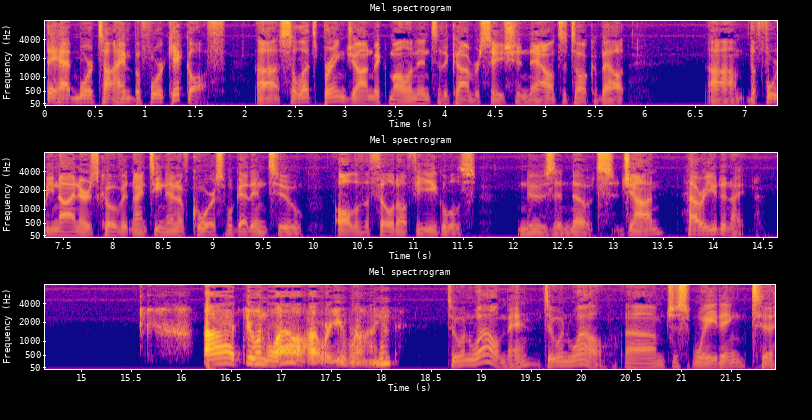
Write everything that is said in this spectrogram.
they had more time before kickoff. Uh, so let's bring John McMullen into the conversation now to talk about um, the 49ers, COVID 19, and of course, we'll get into all of the Philadelphia Eagles news and notes. John, how are you tonight? Uh, doing well. How are you, Ryan? Doing well, man. Doing well. Um, just waiting to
